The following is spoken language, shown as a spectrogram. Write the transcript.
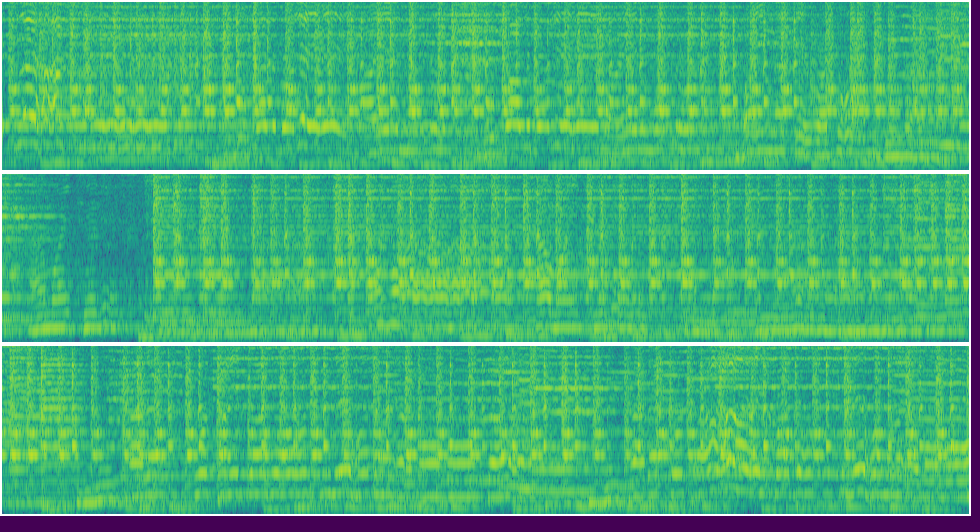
দেখলে হাসি গোপাল বলে, মায়ের মতো, গোপাল বলে, মায়ের মতো, হয় না কেউ আমায় ছেড়ে আমায় ছেড়ে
